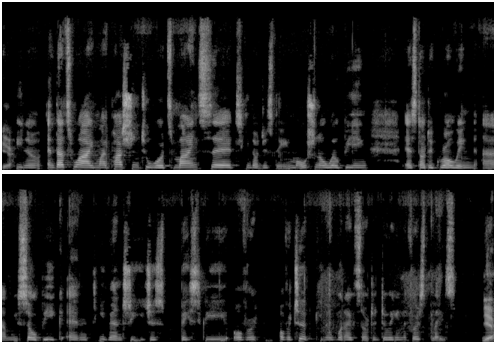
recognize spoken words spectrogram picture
Yeah. you know and that's why my passion towards mindset you know just the emotional well-being uh, started growing um, so big and eventually it just basically over overtook you know what i started doing in the first place Yeah.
